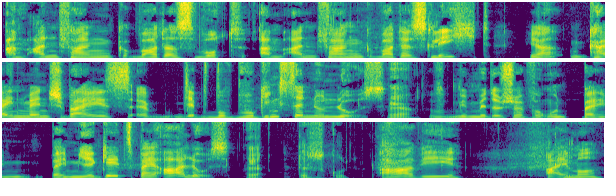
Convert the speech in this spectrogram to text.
Am Anfang war das Wort, am Anfang war das Licht. Ja, kein Mensch weiß, äh, wo, wo ging's denn nun los Ja. mit, mit der Schöpfung? Und bei, bei mir geht's bei A los. Ja, das ist gut. A wie Eimer.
